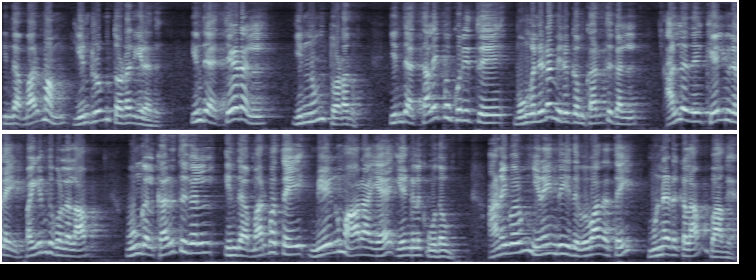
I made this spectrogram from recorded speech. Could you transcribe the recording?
இந்த மர்மம் இன்றும் தொடர்கிறது. இந்த தேடல் இன்னும் தொடரும். இந்த தலைப்பு குறித்து உங்களிடம் இருக்கும் கருத்துக்கள் அல்லது கேள்விகளை பகிர்ந்து கொள்ளலாம். உங்கள் கருத்துகள் இந்த மர்மத்தை மேலும் ஆராய எங்களுக்கு உதவும். அனைவரும் இணைந்து இந்த விவாதத்தை முன்னெடுக்கலாம். வாங்க.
